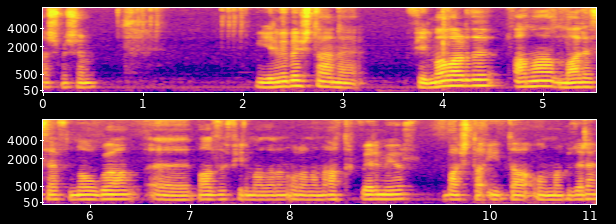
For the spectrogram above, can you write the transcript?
açmışım. 25 tane firma vardı ama maalesef Nogal e, bazı firmaların oranını artık vermiyor. Başta iddia olmak üzere.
